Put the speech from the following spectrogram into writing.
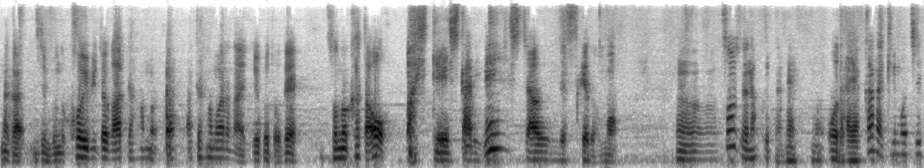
なんか自分の恋人が当てはま当てはまらないということで、その方を否定したりね、しちゃうんですけども、うん、そうじゃなくてね、穏やかな気持ち、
